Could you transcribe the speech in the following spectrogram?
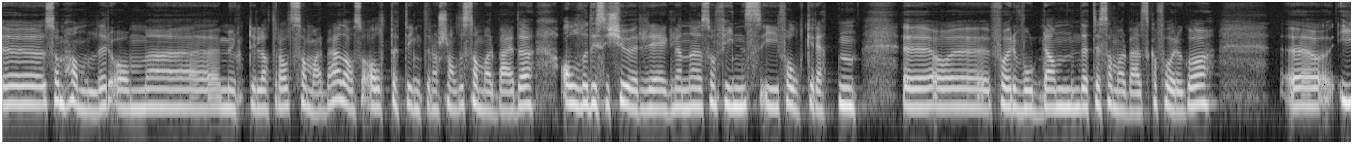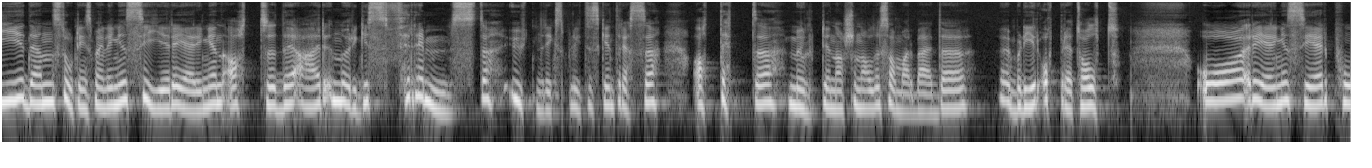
eh, som handler om multilateralt samarbeid, altså alt dette internasjonale samarbeidet. Alle disse kjørereglene som finnes i folkeretten for hvordan dette samarbeidet skal foregå. Eh, I den stortingsmeldingen sier regjeringen at det er Norges fremste utenrikspolitiske interesse at dette multinasjonale samarbeidet eh, blir opprettholdt. Og Regjeringen ser på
